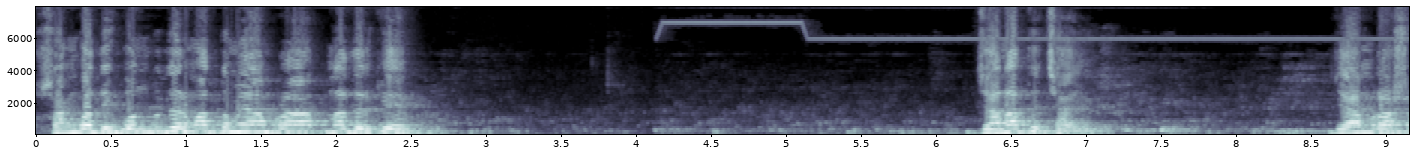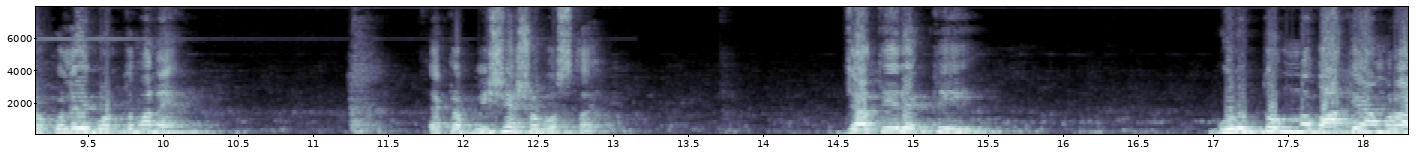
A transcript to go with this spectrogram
সাংবাদিক বন্ধুদের মাধ্যমে আমরা আপনাদেরকে জানাতে চাই যে আমরা সকলেই বর্তমানে একটা বিশেষ অবস্থায় জাতির একটি গুরুত্বপূর্ণ বাঁকে আমরা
